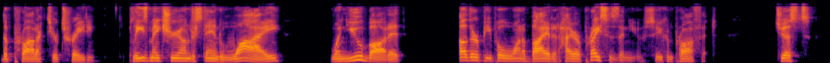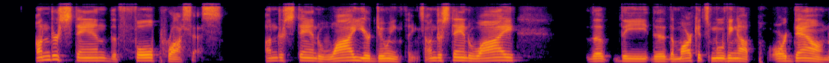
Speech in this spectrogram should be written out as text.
the product you're trading. Please make sure you understand why when you bought it, other people want to buy it at higher prices than you so you can profit just understand the full process. Understand why you're doing things, understand why the the the the market's moving up or down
